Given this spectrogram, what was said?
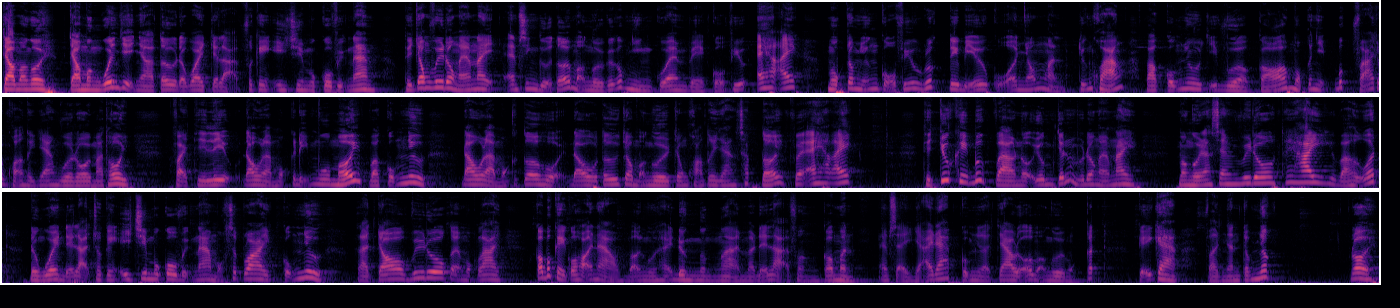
Chào mọi người, chào mừng quý anh chị nhà tư đã quay trở lại với kênh Ichimoku Việt Nam. Thì trong video ngày hôm nay, em xin gửi tới mọi người cái góc nhìn của em về cổ phiếu SHS, một trong những cổ phiếu rất tiêu biểu của nhóm ngành chứng khoán và cũng như chỉ vừa có một cái nhịp bứt phá trong khoảng thời gian vừa rồi mà thôi. Vậy thì liệu đâu là một cái điểm mua mới và cũng như đâu là một cái cơ hội đầu tư cho mọi người trong khoảng thời gian sắp tới với SHS? Thì trước khi bước vào nội dung chính của video ngày hôm nay, mọi người đang xem video thấy hay và hữu ích, đừng quên để lại cho kênh Ichimoku Việt Nam một subscribe cũng như là cho video của em một like. Có bất kỳ câu hỏi nào, mọi người hãy đừng ngừng ngại mà để lại phần comment. Em sẽ giải đáp cũng như là trao đổi mọi người một cách kỹ càng và nhanh chóng nhất. Rồi,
